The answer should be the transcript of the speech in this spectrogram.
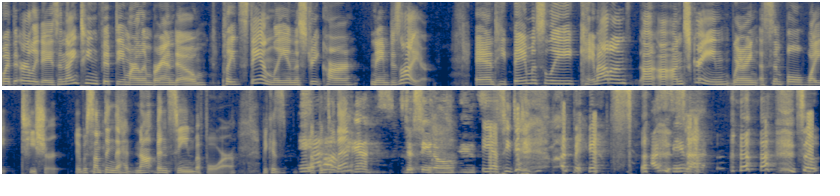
but the early days. In 1950, Marlon Brando played Stanley in the streetcar named Desire. And he famously came out on, uh, on screen wearing a simple white t shirt. It was something that had not been seen before because He up had until then, pants, just so you know. yes, he did have on pants. I've seen that. so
